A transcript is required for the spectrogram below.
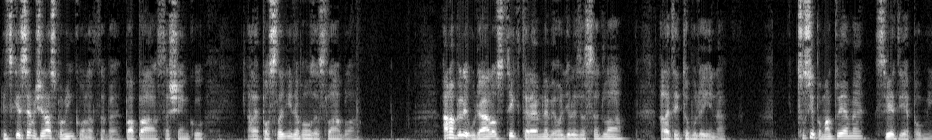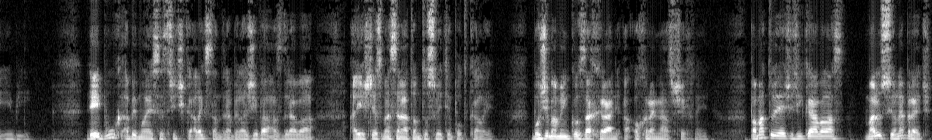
Vždycky jsem žila vzpomínkou na tebe, papa, Sašenku, ale poslední dobou zeslábla. Ano, byly události, které mne vyhodily ze sedla, ale teď to bude jinak. Co si pamatujeme, svět je pomíjivý. Dej Bůh, aby moje sestřička Alexandra byla živá a zdravá a ještě jsme se na tomto světě potkali. Bože maminko, zachraň a ochraň nás všechny. Pamatuješ, říkávala Marusio, nebreč.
